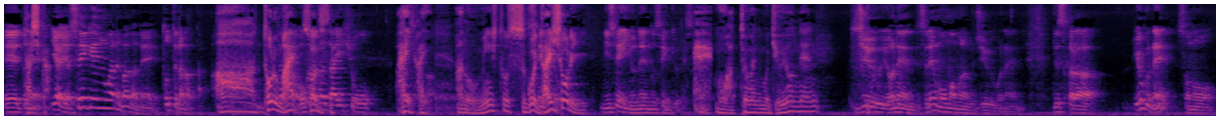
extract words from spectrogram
えーとね、確か。いやいや政権はねまだね取ってなかった。ああ取る前。岡田代表。はいはい。あの民主党すごい大勝利。2004年の選挙です、えー、もうあっという間にもう14年。14年ですね。もう間もなく15年。ですからよくねその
